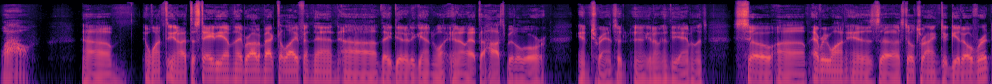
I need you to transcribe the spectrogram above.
Wow. Um, once you know at the stadium they brought him back to life and then uh, they did it again you know at the hospital or in transit uh, you know in the ambulance. So uh, everyone is uh, still trying to get over it.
